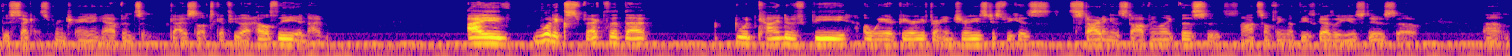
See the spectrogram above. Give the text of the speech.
the second spring training happens, and guys still have to get through that healthy. And I, I would expect that that would kind of be a weird period for injuries, just because starting and stopping like this is not something that these guys are used to. So, um,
